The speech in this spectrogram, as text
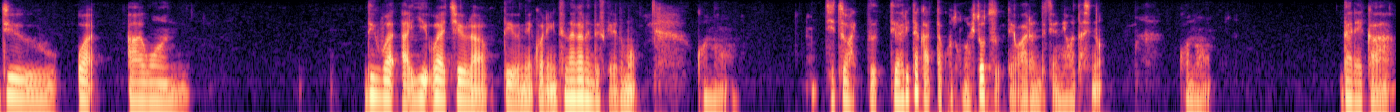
do what I want do what I, what you love っていうね、これにつながるんですけれども、この、実はずっとやりたかったことの一つではあるんですよね、私の。この、誰か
